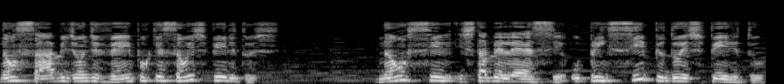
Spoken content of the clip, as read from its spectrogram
não sabe de onde vem porque são espíritos. Não se estabelece o princípio do espírito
